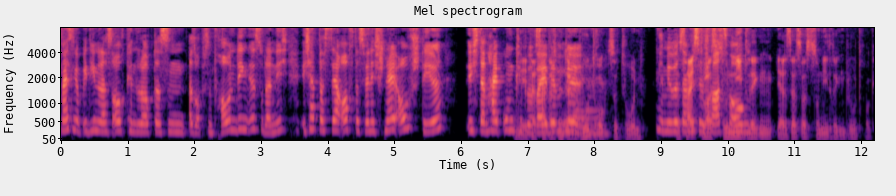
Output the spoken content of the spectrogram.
weiß nicht, ob Edina das auch kennt oder ob das ein, also ob es ein Frauending ist oder nicht. Ich habe das sehr oft, dass wenn ich schnell aufstehe, ich dann halb Nee, umkippe, das weil hat wir, mit mir, deinem Blutdruck zu tun. ja, mir wird Das dann ein heißt, bisschen du hast schwarz zu niedrigen, ja, das heißt, du hast zu niedrigen Blutdruck.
